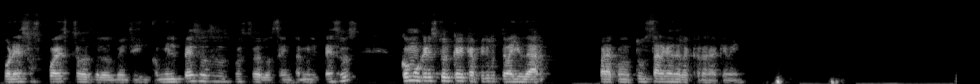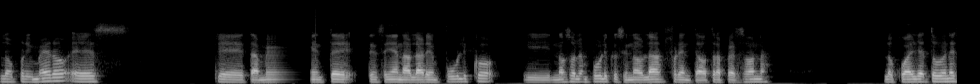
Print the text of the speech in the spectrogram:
por esos puestos de los 25 mil pesos, esos puestos de los 30 mil pesos. ¿Cómo crees tú que el capítulo te va a ayudar para cuando tú salgas de la carrera que viene? Lo primero es que también te, enseñan a hablar en público y no solo en público, sino hablar frente a otra persona. Lo cual ya tuve, una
